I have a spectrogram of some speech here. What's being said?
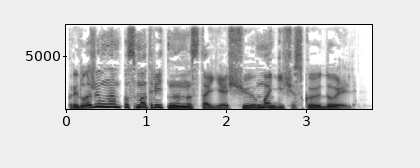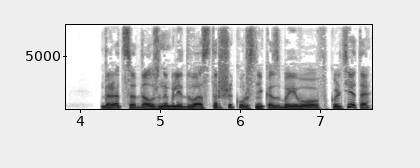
предложил нам посмотреть на настоящую магическую дуэль. Драться должны были два старшекурсника с боевого факультета,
